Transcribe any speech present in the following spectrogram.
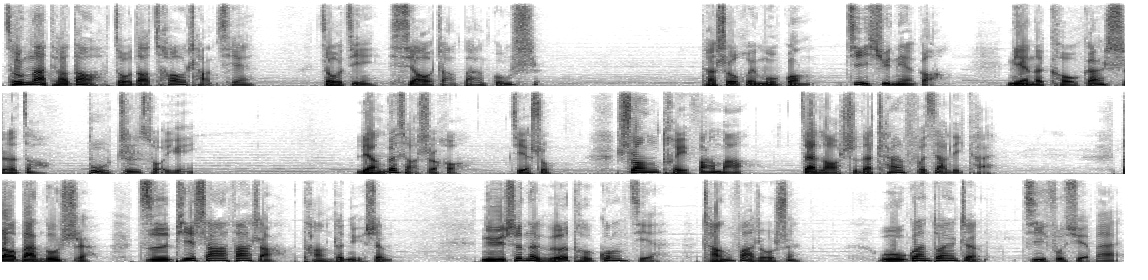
从那条道走到操场前，走进校长办公室。他收回目光，继续念稿，念得口干舌燥，不知所云。两个小时后结束，双腿发麻，在老师的搀扶下离开。到办公室，紫皮沙发上躺着女生，女生的额头光洁，长发柔顺，五官端正，肌肤雪白，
